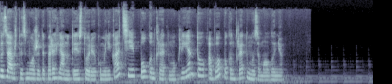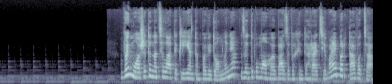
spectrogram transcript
ви завжди зможете переглянути історію комунікації по конкретному клієнту або по конкретному замовленню. Ви можете надсилати клієнтам повідомлення за допомогою базових інтеграцій Viber та WhatsApp,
